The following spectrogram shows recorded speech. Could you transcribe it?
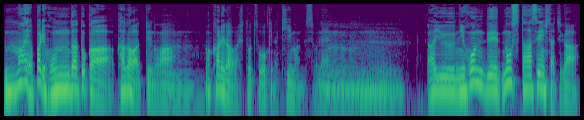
まあやっぱり本田とか香川っていうのえは、うん。まあ、彼らは一つ大きなキーマンですよね。うん。うん。ああいう日本でのスター選手たちが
